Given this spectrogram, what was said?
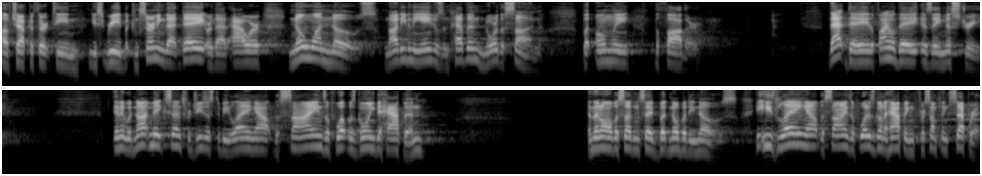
of chapter 13, you read, But concerning that day or that hour, no one knows, not even the angels in heaven, nor the Son, but only the Father. That day, the final day, is a mystery. And it would not make sense for Jesus to be laying out the signs of what was going to happen and then all of a sudden say, but nobody knows. He's laying out the signs of what is going to happen for something separate.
